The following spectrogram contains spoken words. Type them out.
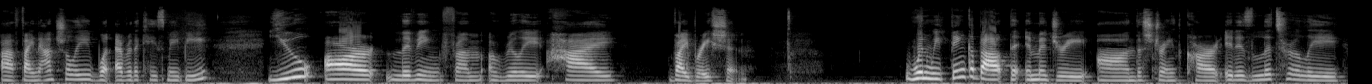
uh, financially, whatever the case may be you are living from a really high vibration. When we think about the imagery on the strength card, it is literally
